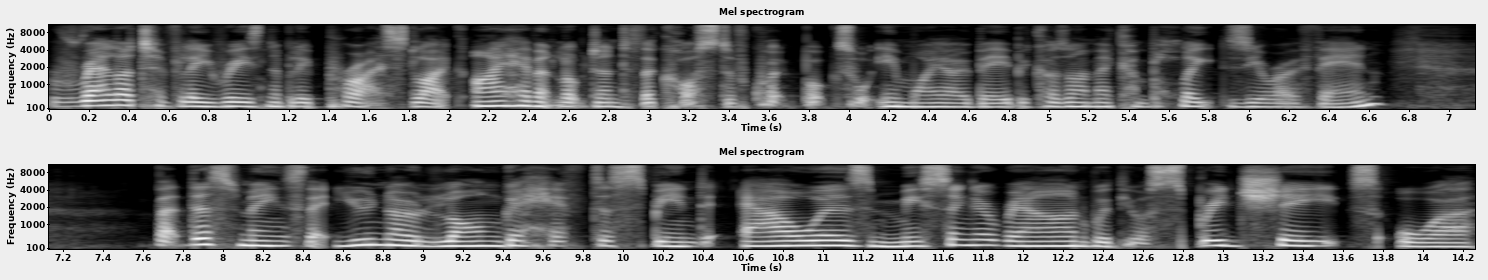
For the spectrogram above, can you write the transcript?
relatively reasonably priced. Like, I haven't looked into the cost of QuickBooks or MYOB because I'm a complete Xero fan. But this means that you no longer have to spend hours messing around with your spreadsheets or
